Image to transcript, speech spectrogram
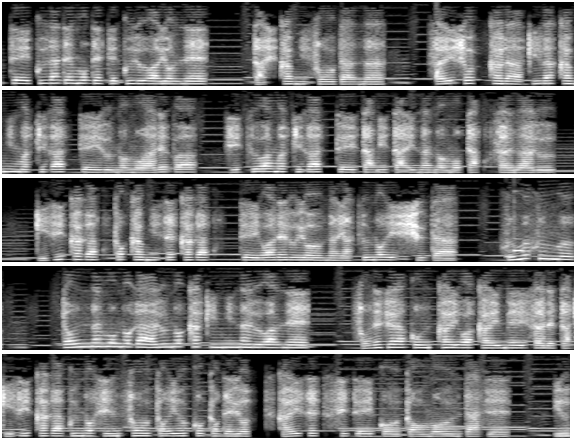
っていくらでも出てくるわよね。確かにそうだな。最初っから明らかに間違っているのもあれば、実は間違っていたみたいなのもたくさんある。疑似科学とか偽科学って言われるようなやつの一種だ。ふむふむ。どんなものがあるのか気になるわね。それじゃあ今回は解明された疑似科学の真相ということで4つ解説していこうと思うんだぜ。ゆっ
